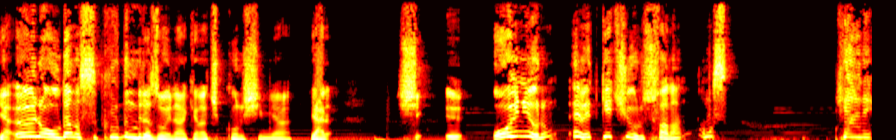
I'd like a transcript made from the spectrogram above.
Ya öyle oldu ama sıkıldım biraz oynarken açık konuşayım ya. Yani şey, e, oynuyorum evet geçiyoruz falan ama yani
